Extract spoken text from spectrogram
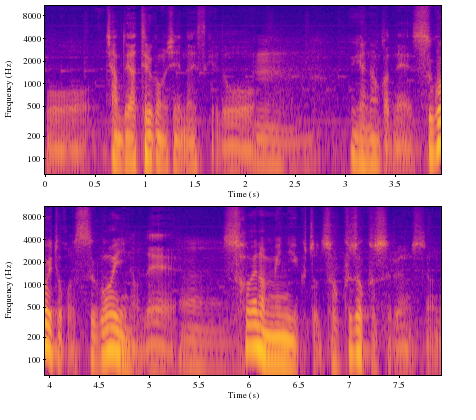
こうちゃんとやってるかもしれないですけど、うん。いやなんかねすごいところすごいので、うん。そういうの見に行くとゾクゾクするんですよね。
